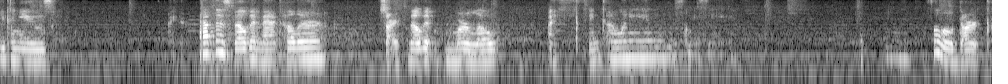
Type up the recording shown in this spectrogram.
You can use I have this velvet matte color. Sorry velvet merlot I think I want to use let me see. It's a little dark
